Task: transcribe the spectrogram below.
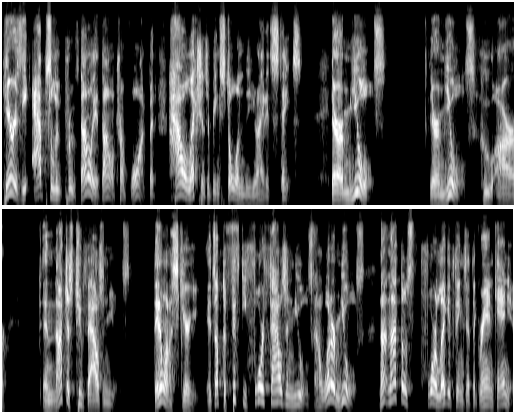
here is the absolute proof not only that donald trump won but how elections are being stolen in the united states there are mules there are mules who are and not just 2,000 mules. They don't want to scare you. It's up to 54,000 mules. Now, what are mules? Not, not those four legged things at the Grand Canyon.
